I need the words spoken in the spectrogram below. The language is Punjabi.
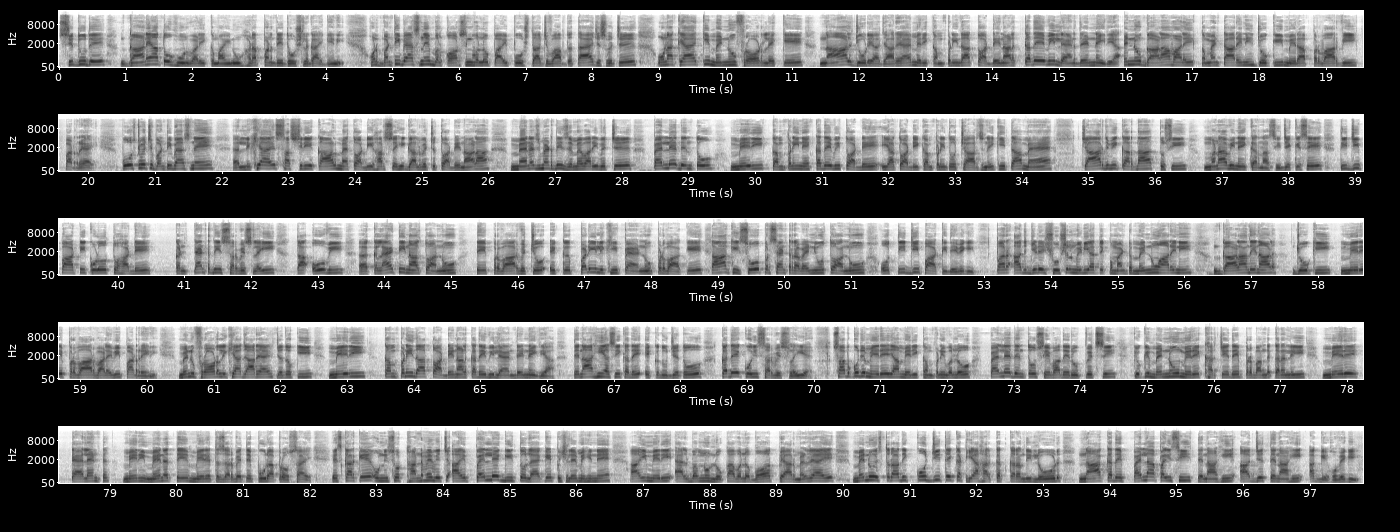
ਸਿੱਧੂ ਦੇ ਗਾਣਿਆਂ ਤੋਂ ਹੋਣ ਵਾਲੀ ਕਮਾਈ ਨੂੰ ਹੜੱਪਣ ਦੇ ਦੋਸ਼ ਲਗਾਏ ਗਏ ਨੇ। ਹੁਣ ਬੰਟੀ, ਬੈਂਸ ਨੇ ਬਲਕੌਰ ਸਿੰਘ ਵੱਲੋਂ ਪਾਈ ਪੋਸਟ ਦਾ ਜਵਾਬ ਦਿੱਤਾ ਹੈ, ਜਿਸ ਵਿੱਚ ਉਹਨਾਂ ਕਿਹਾ ਹੈ ਕਿ ਮੈਨੂੰ ਫਰਾਡ ਲਿਖ ਕੇ ਨਾਲ ਜੋੜਿਆ ਜਾ ਰਿਹਾ ਹੈ, ਮੇਰੀ ਕੰਪਨੀ ਦਾ ਤੁਹਾਡੇ ਨਾਲ ਕਦੇ ਵੀ ਲੈਣ ਦੇਣ ਨਹੀਂ ਰਿਹਾ। ਮੈਨੂੰ ਗਾਲਾਂ ਵਾਲੇ ਕਮੈਂਟ ਆ ਰਹੇ ਨੇ, ਜੋ ਕਿ ਮੇਰਾ ਪਰਿਵਾਰ ਵੀ ਪੜ ਰਿਹਾ ਹੈ। ਪੋਸਟ ਵਿੱਚ ਬੰਟੀ ਬੈਂਸ ਨੇ ਲਿਖਿਆ ਹੈ, ਸਤਿ ਸ਼੍ਰੀ ਅਕਾਲ, ਮੈਂ ਤੁਹਾਡੀ ਹਰ ਸਹੀ ਗੱਲ ਵਿੱਚ ਤੁਹਾਡੇ ਨਾਲ ਆ ਮੈਨੇਜਮੈਂਟ ਦੀ ਜ਼ਿੰਮੇਵਾਰੀ ਵਿੱਚ ਪਹਿਲੇ ਦਿਨ ਤੋਂ ਮੇਰੀ ਕੰਪਨੀ ਨੇ ਕਦੇ ਵੀ ਤੁਹਾਡੇ ਜਾਂ ਤੁਹਾਡੀ ਕੰਪਨੀ ਤੋਂ ਚਾਰਜ ਨਹੀਂ ਕੀਤਾ। ਮੈਂ ਚਾਰਜ ਵੀ ਕਰਦਾ, ਤੁਸੀਂ ਮਨਾ ਵੀ ਨਹੀਂ ਕਰਨਾ ਸੀ। ਜੇ ਕਿਸੇ ਤੀਜੀ ਪਾਰਟੀ ਕੋਲੋਂ ਤੁਹਾਡੇ ਕੰਟੈਂਟ ਦੀ ਸਰਵਿਸ ਲਈ ਤਾਂ ਉਹ ਵੀ ਕਲੈਰਿਟੀ ਨਾਲ ਤੁਹਾਨੂੰ ਤੇ ਪਰਿਵਾਰ ਵਿੱਚੋਂ ਇੱਕ ਪੜ੍ਹੀ ਲਿਖੀ ਭੈਣ ਨੂੰ ਪੜਵਾ ਕੇ ਤਾਂ ਕਿ 100% ਰੈਵਨਿਊ ਤੁਹਾਨੂੰ ਉਹ ਤੀਜੀ ਪਾਰਟੀ ਦੇਵੇਗੀ। ਪਰ ਅੱਜ ਜਿਹੜੇ ਸੋਸ਼ਲ ਮੀਡੀਆ ਤੇ ਕਮੈਂਟ ਮੈਨੂੰ ਆ ਰਹੇ ਨੇ, ਗਾਲਾਂ ਦੇ ਨਾਲ ਜੋ ਕਿ ਮੇਰੇ ਪਰਿਵਾਰ ਵਾਲੇ ਵੀ ਪੜ ਰਹੇ ਨੇ। ਮੈਨੂੰ ਫਰਾਡ ਲਿਖਿਆ ਜਾ ਰਿਹਾ ਹੈ, ਜਦੋਂ ਕਿ ਮੇਰੀ ਕੰਪਨੀ ਦਾ ਤੁਹਾਡੇ ਨਾਲ ਕਦੇ ਵੀ ਲੈਣ ਦੇਣ ਨਹੀਂ ਰਿਹਾ ਤੇ ਨਾ ਹੀ ਅਸੀਂ ਕਦੇ ਇੱਕ ਦੂਜੇ ਤੋਂ ਕਦੇ ਕੋਈ ਸਰਵਿਸ ਲਈ ਹੈ। ਸਭ ਕੁਝ ਮੇਰੇ ਜਾਂ ਮੇਰੀ ਕੰਪਨੀ ਵੱਲੋਂ ਪਹਿਲੇ ਦਿਨ ਤੋਂ ਸੇਵਾ ਦੇ ਰੂਪ ਵਿੱਚ ਸੀ, ਕਿਉਂਕਿ ਮੈਨੂੰ ਮੇਰੇ ਖਰਚੇ ਦੇ ਪ੍ਰਬੰਧ ਕਰਨ ਲਈ ਮੇਰੇ ਟੈਲੈਂਟ, ਮੇਰੀ ਮਿਹਨਤ ਤੇ ਮੇਰੇ ਤਜਰਬੇ ਤੇ ਪੂਰਾ ਭਰੋਸਾ ਹੈ ਇਸ ਕਰਕੇ 1998 ਵਿੱਚ ਆਏ ਪਹਿਲੇ ਗੀਤ ਤੋਂ ਲੈ ਕੇ ਪਿਛਲੇ ਮਹੀਨੇ ਆਈ ਮੇਰੀ ਐਲਬਮ ਨੂੰ ਲੋਕਾਂ ਵੱਲੋਂ ਬਹੁਤ ਪਿਆਰ ਮਿਲ ਰਿਹਾ ਹੈ ਮੈਨੂੰ ਇਸ ਤਰ੍ਹਾਂ ਦੀ ਕੋਝੀ ਤੇ ਘਟੀਆ ਹਰਕਤ ਕਰਨ ਦੀ ਲੋੜ ਨਾ ਕਦੇ ਪਹਿਲਾਂ ਪਈ ਸੀ ਤੇ ਨਾ ਹੀ ਅੱਜ ਤੇ ਨਾ ਹੀ ਅੱਗੇ ਹੋਵੇਗੀ।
